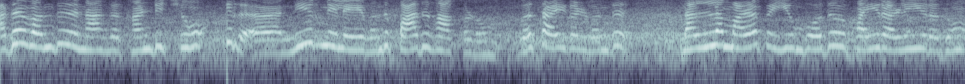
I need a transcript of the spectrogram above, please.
அதை வந்து நாங்கள் கண்டித்தோம் நீர், நீர்நிலையை வந்து பாதுகாக்கணும். விவசாயிகள் வந்து நல்ல மழை பெய்யும் போது பயிர் அழியிறதும்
